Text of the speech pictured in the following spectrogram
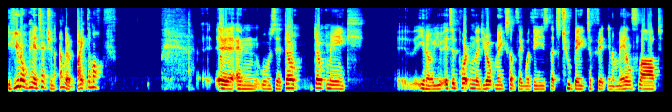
If you don't pay attention I'm gonna bite them off. Uh, and what was it? Don't don't make you know you it's important that you don't make something with these that's too big to fit in a mail slot.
